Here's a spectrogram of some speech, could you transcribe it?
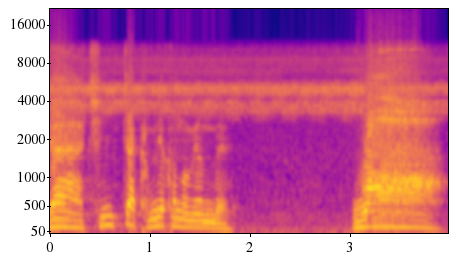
야, 진짜 강력한 놈이었는데. 와.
